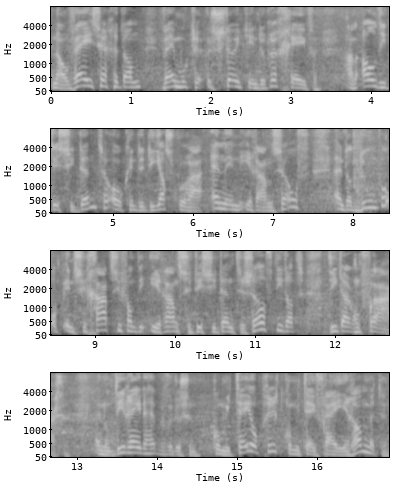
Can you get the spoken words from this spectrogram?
Nou, wij zeggen dan, wij moeten een steuntje in de rug geven aan al die dissidenten, ook in de diaspora en in Iran zelf. En dat doen we op instigatie van de Iraanse dissidenten zelf, die, dat, die daarom vragen. En om die reden hebben we dus een comité opgericht, Comité Vrij Iran, met een,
